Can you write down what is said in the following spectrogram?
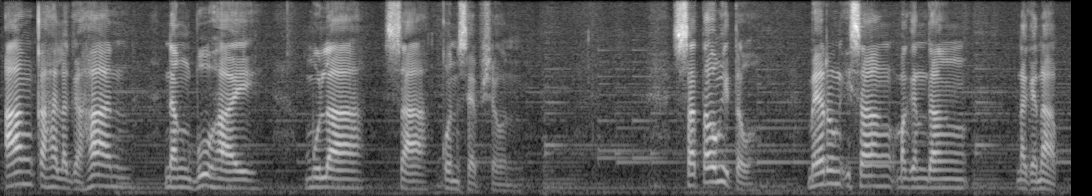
ang kahalagahan ng buhay mula sa conception. Sa taong ito, merong isang magandang naganap.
